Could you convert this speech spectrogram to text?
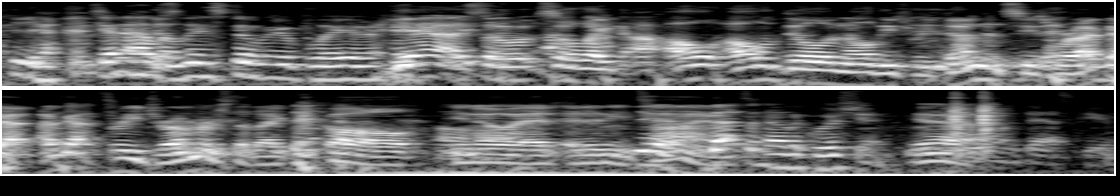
yeah, can I have a list of your player? yeah so so like I'll I'll deal in all these redundancies where I've got I've got three drummers that I can call you know at, at any Yeah, time that's another question. Yeah. I wanted to ask you.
